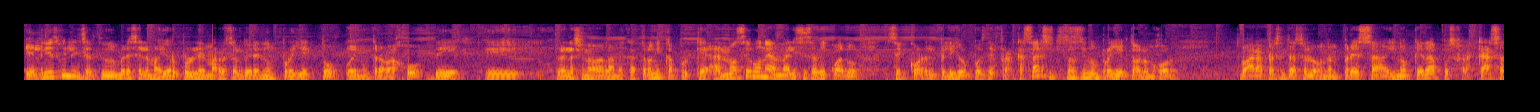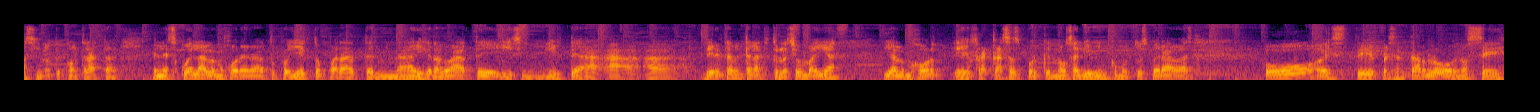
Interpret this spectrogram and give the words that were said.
El riesgo y la incertidumbre es el mayor problema a resolver en un proyecto o en un trabajo de eh, relacionado a la mecatrónica, porque al no hacer un análisis adecuado se corre el peligro pues de fracasar. Si tú estás haciendo un proyecto a lo mejor para presentárselo a una empresa y no queda, pues fracasas y no te contratan. En la escuela a lo mejor era tu proyecto para terminar y graduarte y sin irte a, a- a- directamente a la titulación vaya y a lo mejor eh, fracasas porque no salió bien como tú esperabas. O este presentarlo, no sé,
